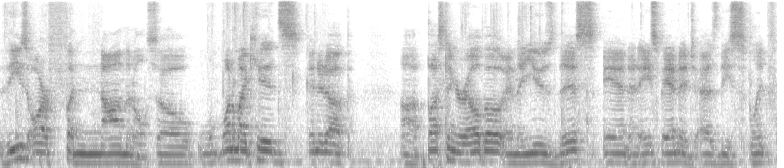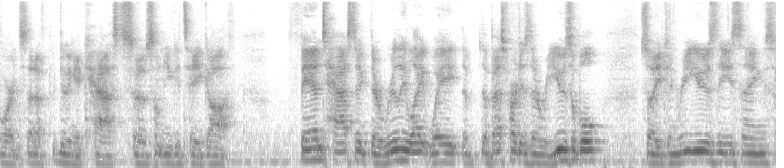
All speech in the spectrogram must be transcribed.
These are phenomenal. So one of my kids ended up uh, busting her elbow, and they used this and an ace bandage as the splint for it instead of doing a cast. So something you could take off. Fantastic. They're really lightweight. The, the best part is they're reusable, so you can reuse these things.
